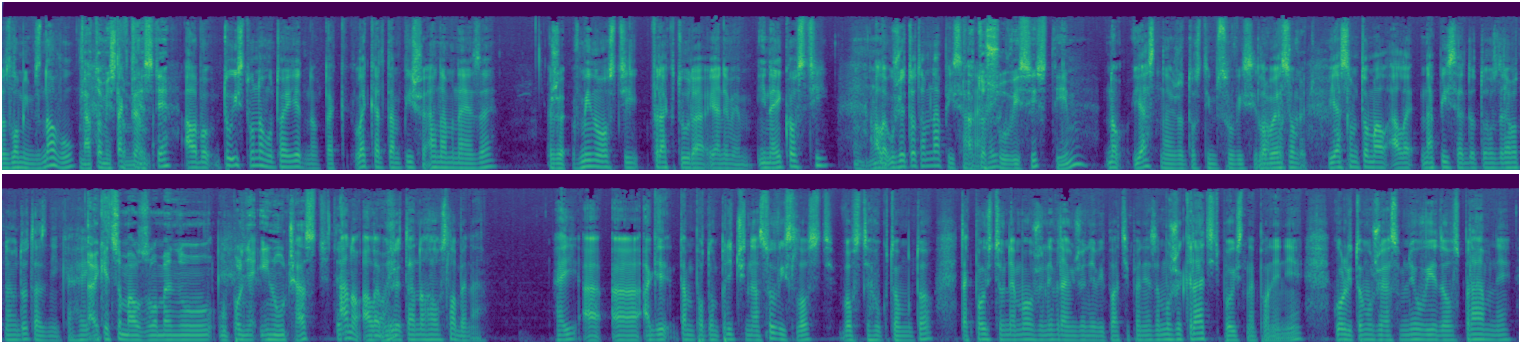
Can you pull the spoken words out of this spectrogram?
zlomím znovu... Na tom istom ten, mieste? Alebo tú istú nohu, to je jedno. Tak lekár tam píše anamnéze, že v minulosti fraktúra, ja neviem, inej kosti, uh-huh. ale už je to tam napísané. A to hej? súvisí s tým? No jasné, že to s tým súvisí, lebo no, ja, som, ja som to mal ale napísať do toho zdravotného dotazníka. Hej? Aj keď som mal zlomenú úplne inú časť? Áno, ale nohy? už je tá noha oslabená. Hej, a, a ak je tam potom príčina súvislosť vo vzťahu k tomuto, tak poisťovňa môže, nevrajím, že nevyplatí peniaze, môže krátiť poistné plnenie kvôli tomu, že ja som neuviedol správne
